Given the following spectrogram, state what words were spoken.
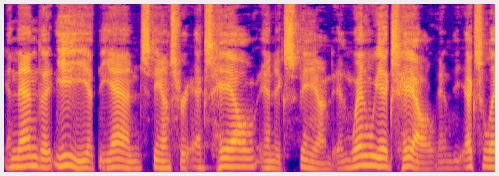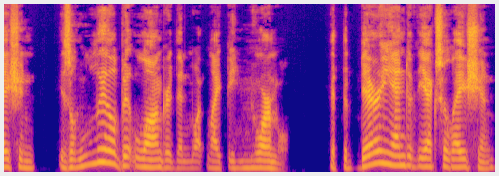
And then the E at the end stands for exhale and expand. And when we exhale and the exhalation is a little bit longer than what might be normal, at the very end of the exhalation,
